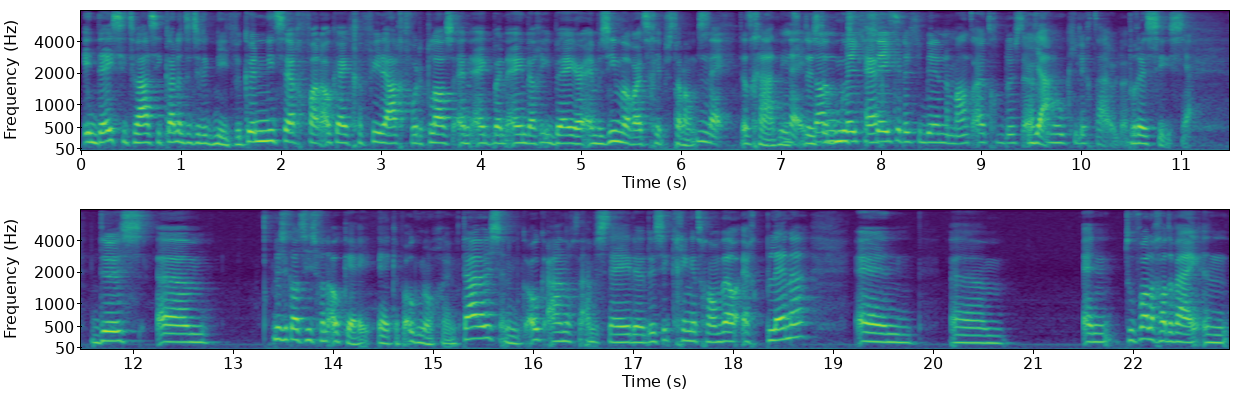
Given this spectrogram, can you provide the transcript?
in deze situatie kan het natuurlijk niet. We kunnen niet zeggen van... oké, ik ga vier dagen voor de klas en ik ben één dag IB'er... en we zien wel waar het schip strandt. Nee. Dat gaat niet. Nee, dus dan dat moest weet je echt... zeker dat je binnen een maand uitgeblust ergens Ja. in een hoekje ligt te huilen. Precies. Ja. Dus, ehm, dus ik had zoiets van, oké, ik heb ook nog een thuis en daar moet ik ook aandacht aan besteden. Dus ik ging het gewoon wel echt plannen. En, ehm, en toevallig hadden wij een,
